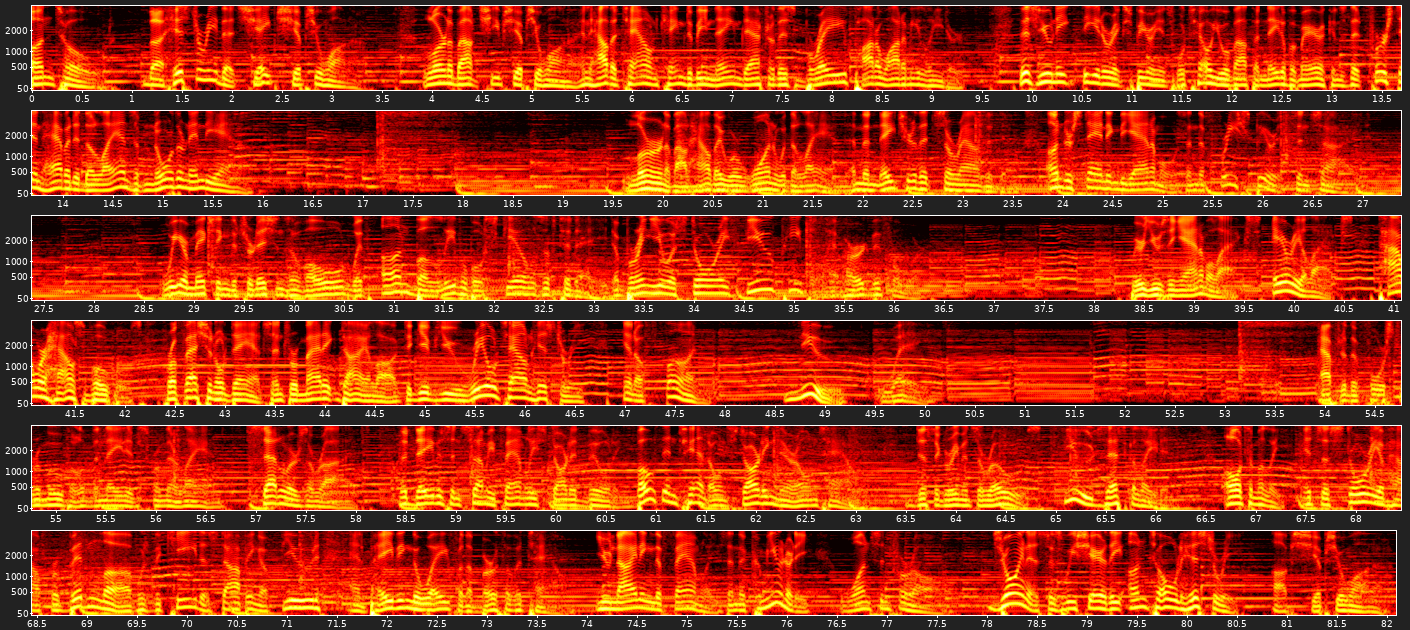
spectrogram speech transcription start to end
Untold, the history that shaped Shipshewana. Learn about Chief Shipshewana and how the town came to be named after this brave Potawatomi leader. This unique theater experience will tell you about the Native Americans that first inhabited the lands of northern Indiana. Learn about how they were one with the land and the nature that surrounded them, understanding the animals and the free spirits inside. We are mixing the traditions of old with unbelievable skills of today to bring you a story few people have heard before. We're using animal acts, aerial acts, powerhouse vocals, professional dance, and dramatic dialogue to give you real town history in a fun, new way. After the forced removal of the natives from their land, settlers arrived. The Davis and Summey families started building, both intent on starting their own town. Disagreements arose, feuds escalated. Ultimately, it's a story of how forbidden love was the key to stopping a feud and paving the way for the birth of a town, uniting the families and the community once and for all. Join us as we share the untold history of Shipshewana.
